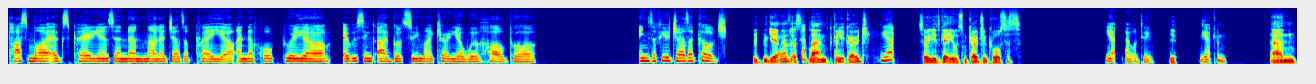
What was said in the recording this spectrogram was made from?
pass my experience and knowledge as a player, and uh, hopefully, uh, everything I go through in my career will help uh, in the future as a coach. Yeah, that's the plan. Become a coach. Yeah. So we need to get you on some coaching courses. Yeah, I will do. Yeah. Yeah. Um,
